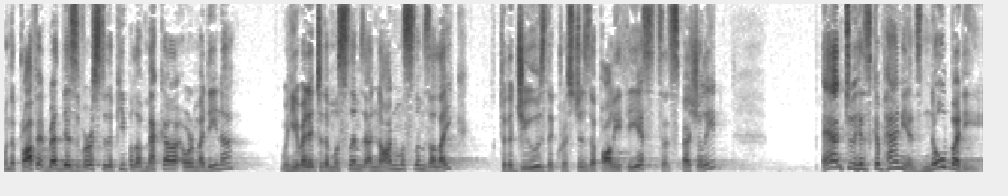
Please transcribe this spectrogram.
When the prophet read this verse to the people of Mecca or Medina, when he read it to the Muslims and non-Muslims alike, to the Jews, the Christians, the polytheists especially, and to his companions, nobody,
